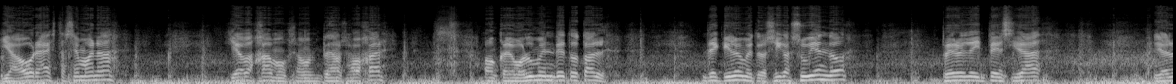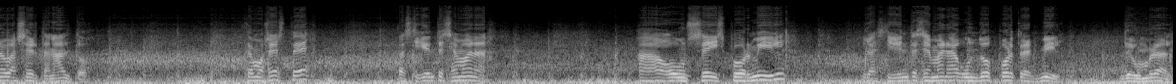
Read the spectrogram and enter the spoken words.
y ahora esta semana ya bajamos, empezamos a bajar, aunque el volumen de total de kilómetros siga subiendo, pero el de intensidad ya no va a ser tan alto. Hacemos este, la siguiente semana hago un 6 por 1000 y la siguiente semana hago un 2 por 3000 de umbral.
